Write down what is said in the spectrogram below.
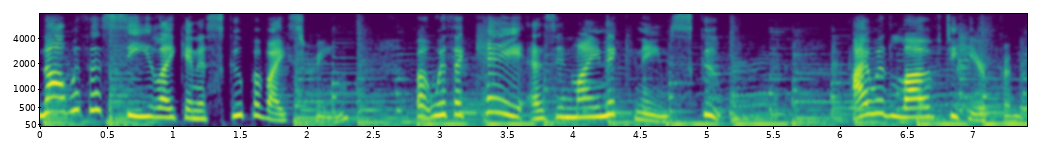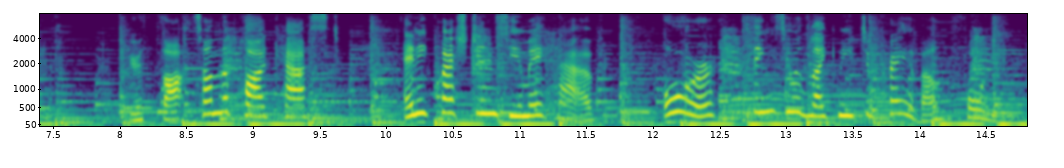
Not with a C like in a scoop of ice cream, but with a K as in my nickname, Skoop. I would love to hear from you. Your thoughts on the podcast, any questions you may have, or things you would like me to pray about for you.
